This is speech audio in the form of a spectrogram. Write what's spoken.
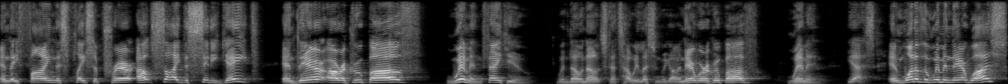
and they find this place of prayer outside the city gate. And there are a group of women, thank you, with no notes. That's how we listen. We go, and there were a group of women. Yes. And one of the women there was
